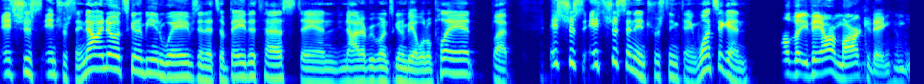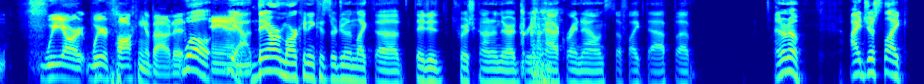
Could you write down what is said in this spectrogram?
it's just interesting. Now I know it's going to be in waves and it's a beta test and not everyone's going to be able to play it, but it's just it's just an interesting thing. Once again, Well, they, they are marketing. We are we're talking about it. Well, and yeah, they are marketing because they're doing like the they did TwitchCon and they're at DreamHack right now and stuff like that. But I don't know. I just like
